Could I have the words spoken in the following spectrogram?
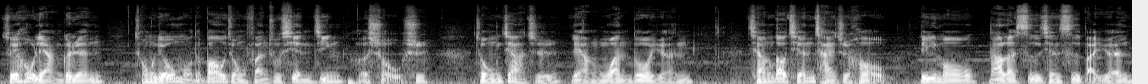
随后，两个人从刘某的包中翻出现金和首饰。总价值两万多元。抢到钱财之后，李某拿了四千四百元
